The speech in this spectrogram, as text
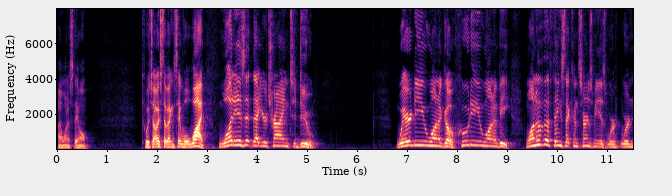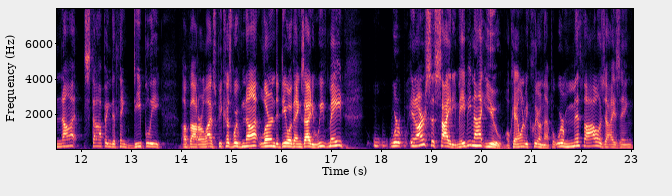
I want to stay home. To which I always step back and say, Well, why? What is it that you're trying to do? Where do you want to go? Who do you want to be? One of the things that concerns me is we're, we're not stopping to think deeply about our lives because we've not learned to deal with anxiety. We've made, we're in our society, maybe not you, okay, I want to be clear on that, but we're mythologizing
